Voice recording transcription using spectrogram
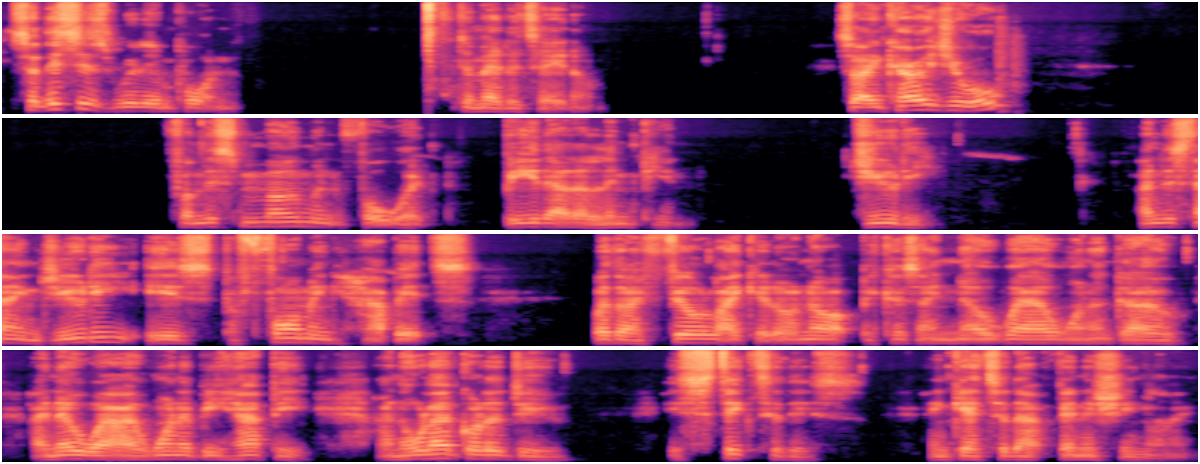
So this is really important to meditate on. So I encourage you all from this moment forward, be that Olympian. Judy. Understanding duty is performing habits, whether I feel like it or not, because I know where I want to go. I know where I want to be happy. And all I've got to do is stick to this and get to that finishing line.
